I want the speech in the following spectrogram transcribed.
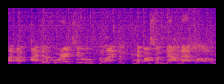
I, I, I did a forward air too. like the hitbox was down that low.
